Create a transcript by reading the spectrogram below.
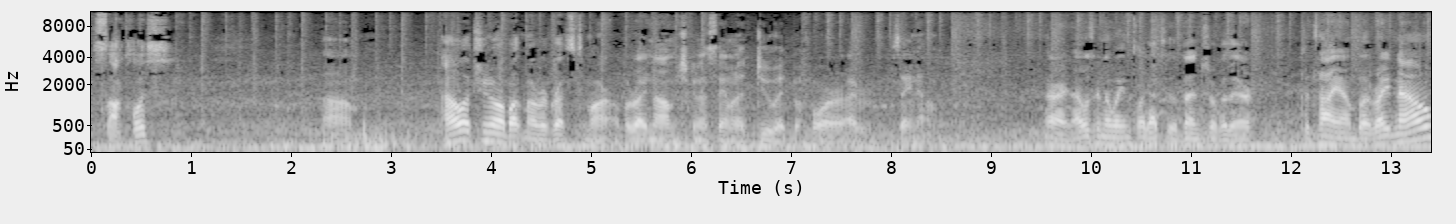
sockless. Um, I'll let you know about my regrets tomorrow, but right now I'm just gonna say I'm gonna do it before I say no. All right, I was gonna wait until I got to the bench over there to tie them, but right now,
